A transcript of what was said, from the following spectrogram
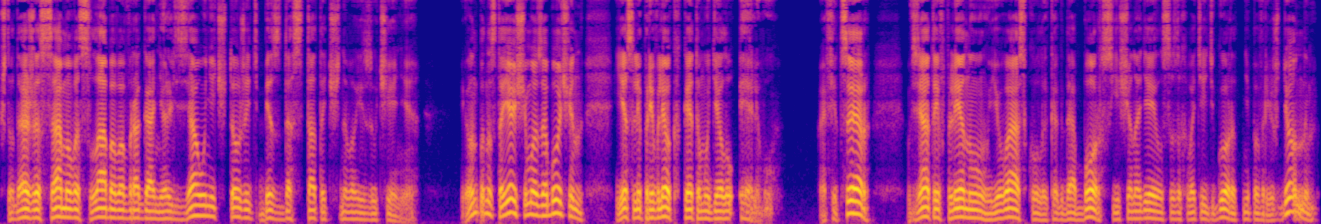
что даже самого слабого врага нельзя уничтожить без достаточного изучения. И он по-настоящему озабочен, если привлек к этому делу Эльву. Офицер, взятый в плену Юваскулы, когда Борс еще надеялся захватить город неповрежденным,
